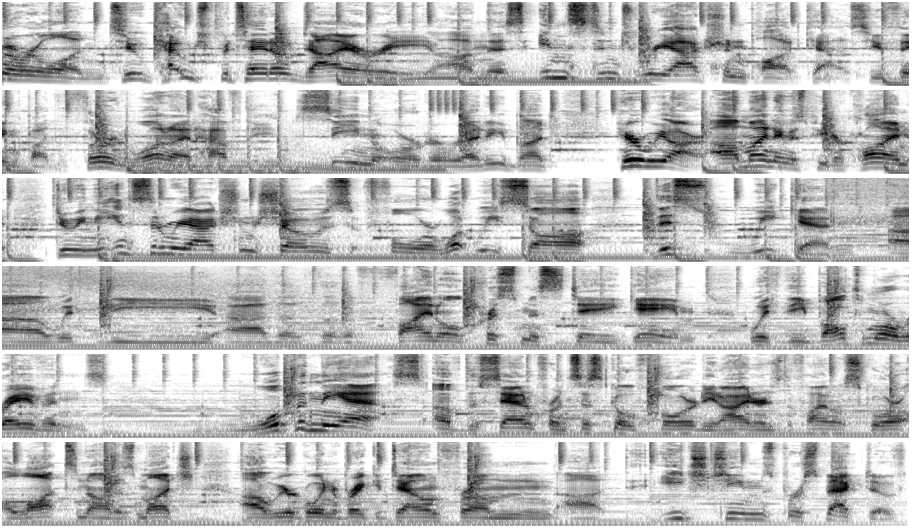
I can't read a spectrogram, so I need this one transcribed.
everyone, to Couch Potato Diary on this instant reaction podcast. You think by the third one I'd have the scene order ready, but here we are. Uh, my name is Peter Klein, doing the instant reaction shows for what we saw this weekend uh, with the, uh, the, the the final Christmas Day game with the Baltimore Ravens whooping the ass of the San Francisco 49ers. The final score, a lot to not as much. Uh, we are going to break it down from uh, each team's perspective.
